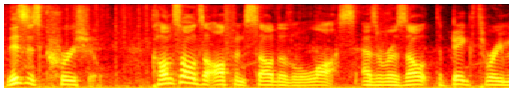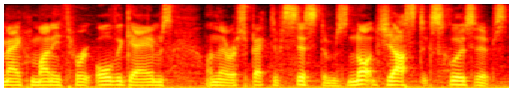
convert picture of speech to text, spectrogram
This is crucial. Consoles are often sold at a loss. As a result, the big three make money through all the games on their respective systems, not just exclusives.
